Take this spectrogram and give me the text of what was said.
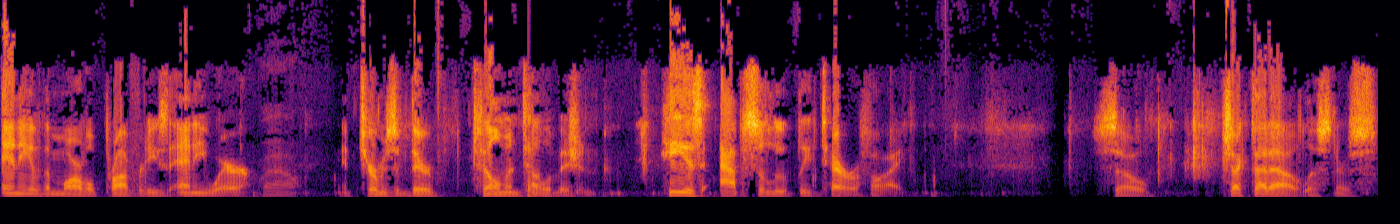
any of the Marvel properties anywhere Wow. in terms of their film and television. He is absolutely terrifying. So check that out, listeners.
